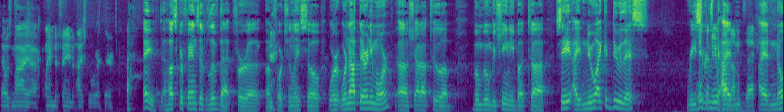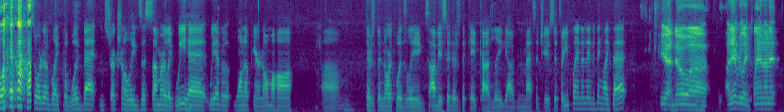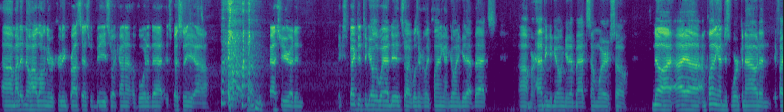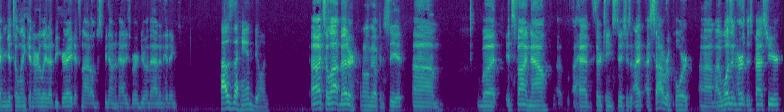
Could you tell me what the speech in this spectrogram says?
that was my uh, claim to fame in high school right there. Hey, the Husker fans have lived that for uh, unfortunately. So we're we're not there anymore. Uh, shout out to uh, Boom Boom Buschini. But uh, see, I knew I could do this. Research. mute I had, on him, I had no. sort of like the wood bat instructional leagues this summer. Like we had, we have a one up here in Omaha. Um, there's the Northwoods leagues. Obviously, there's the Cape Cod League out in Massachusetts. Are you playing in anything like that? Yeah, no, uh, I didn't really plan on it. Um, I didn't know how long the recruiting process would be, so I kind of avoided that. Especially uh, past year, I didn't expect it to go the way I did, so I wasn't really planning on going to get at bats um, or having to go and get at bats somewhere. So, no, I, I uh, I'm planning on just working out, and if I can get to Lincoln early, that'd be great. If not, I'll just be down in Hattiesburg doing that and hitting. How's the hand doing? Uh, it's a lot better. I don't know if y'all can see it, um, but it's fine now. I had 13 stitches. I, I saw a report. Um, I wasn't hurt this past year.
